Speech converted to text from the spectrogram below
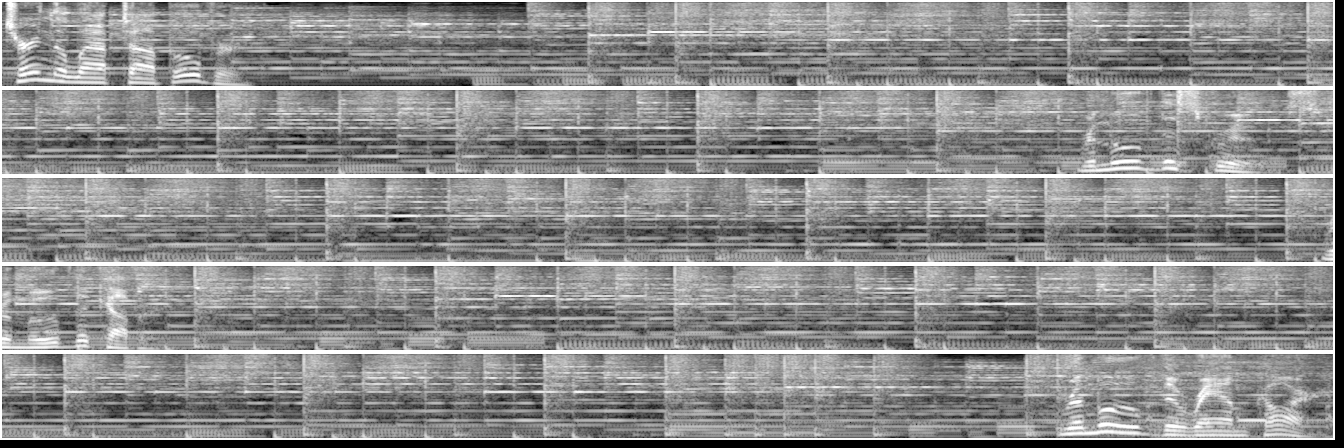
Turn the laptop over. Remove the screws. Remove the cover. Remove the RAM card.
